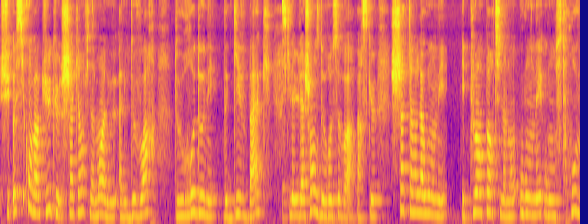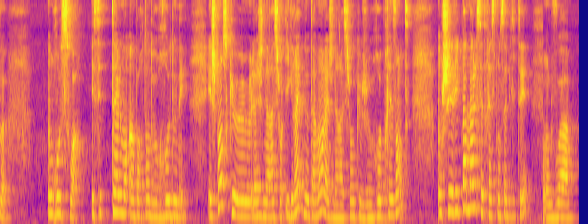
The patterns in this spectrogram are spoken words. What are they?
Je suis aussi convaincue que chacun finalement a le, a le devoir de redonner, de give back, ce qu'il a eu la chance de recevoir, parce que chacun là où on est, et peu importe finalement où on est, où on se trouve, on reçoit. Et c'est tellement important de redonner. Et je pense que la génération Y, notamment la génération que je représente, on chérit pas mal cette responsabilité. On le voit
